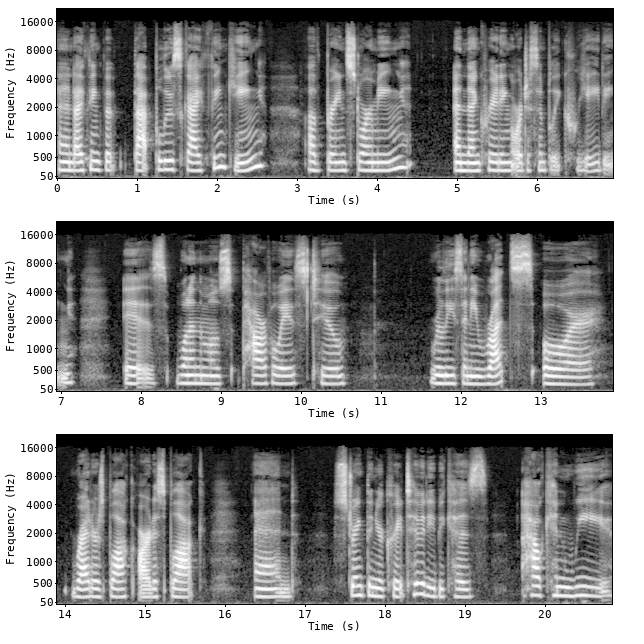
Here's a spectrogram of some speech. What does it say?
And I think that that blue sky thinking of brainstorming and then creating or just simply creating is one of the most powerful ways to release any ruts or writer's block, artist block, and strengthen your creativity because how can we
